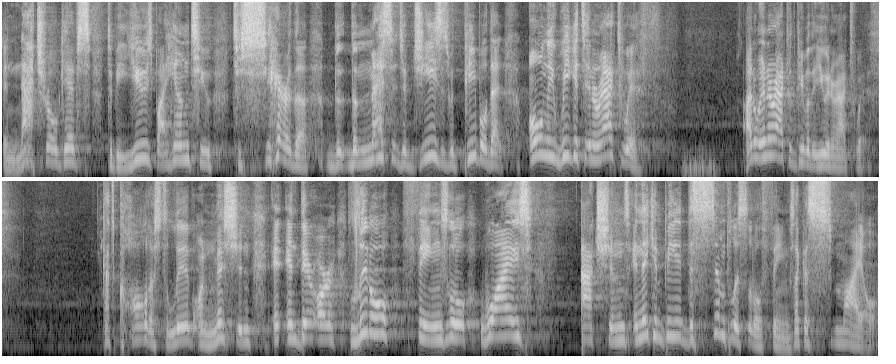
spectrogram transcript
and natural gifts to be used by Him to, to share the, the, the message of Jesus with people that only we get to interact with. I don't interact with people that you interact with. God's called us to live on mission, and, and there are little things, little wise actions, and they can be the simplest little things, like a smile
